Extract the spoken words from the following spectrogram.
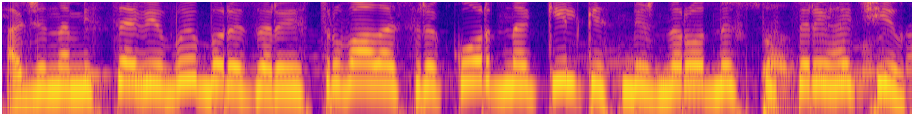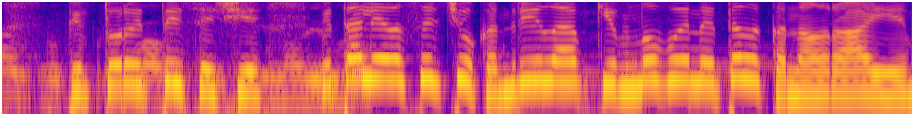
адже на місцеві вибори зареєструвалась рекордна кількість міжнародних спостерігачів півтори тисячі. Віталія Васильчук, Андрій Левків. Новини телеканал Раї.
